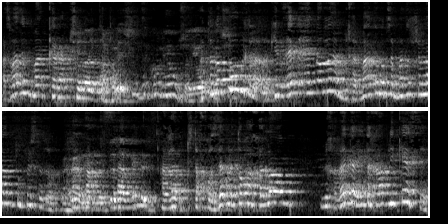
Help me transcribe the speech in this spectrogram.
אז מה זה, מה קרה כשלא היית פה? אבל יש את זה כל יום, שאני אתה לא פה בכלל, כאילו אין, אין עולם בכלל, מה אתה רוצה, מה זה השאלה המטופשת הזאת? אני מנסה להבין את זה. אבל כשאתה חוזר לתוך החלום, אומרים לך, רגע, היית חייב לי כסף.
